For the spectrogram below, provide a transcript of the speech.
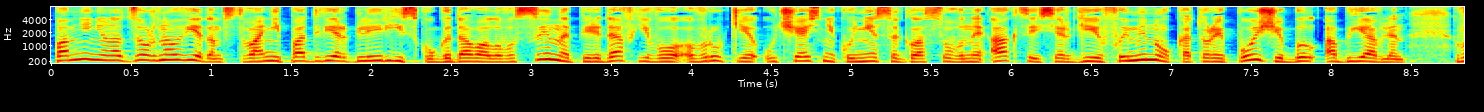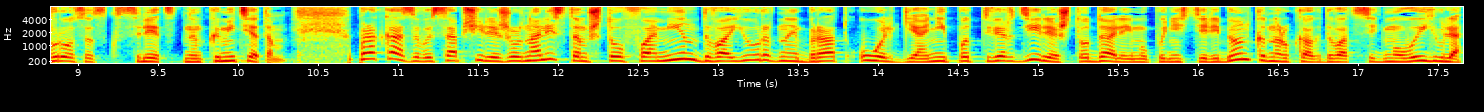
По мнению надзорного ведомства, они подвергли риску годовалого сына, передав его в руки участнику несогласованной акции Сергею Фомину, который позже был объявлен в розыск Следственным комитетом. Проказовы сообщили журналистам, что Фомин – двоюродный брат Ольги. Они подтвердили, что дали ему понести ребенка на руках 27 июля,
